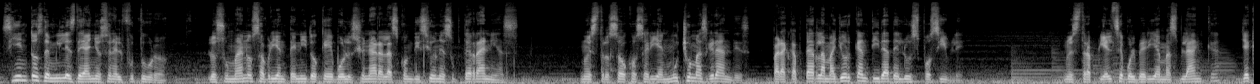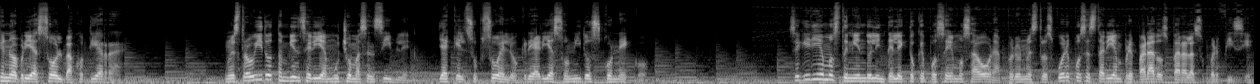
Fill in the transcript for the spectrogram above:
Cientos de miles de años en el futuro, los humanos habrían tenido que evolucionar a las condiciones subterráneas. Nuestros ojos serían mucho más grandes para captar la mayor cantidad de luz posible. Nuestra piel se volvería más blanca, ya que no habría sol bajo tierra. Nuestro oído también sería mucho más sensible, ya que el subsuelo crearía sonidos con eco. Seguiríamos teniendo el intelecto que poseemos ahora, pero nuestros cuerpos estarían preparados para la superficie.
